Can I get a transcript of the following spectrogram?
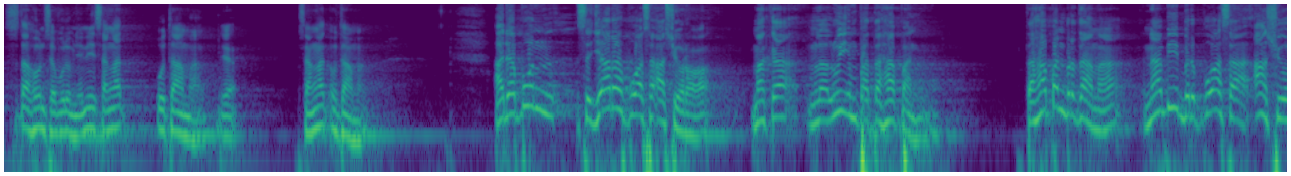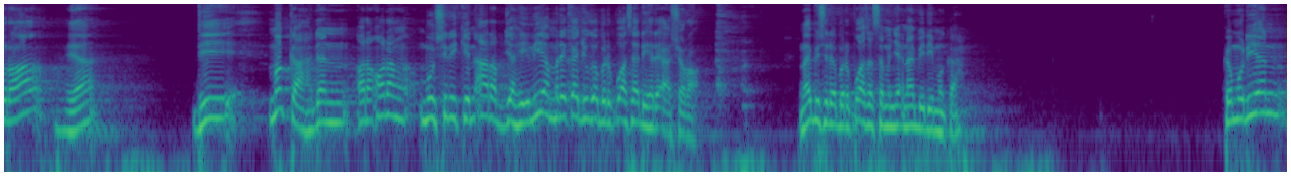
setahun sebelumnya. Ini sangat utama, ya. Sangat utama. Adapun sejarah puasa Asyura, maka melalui empat tahapan. Tahapan pertama, Nabi berpuasa Asyura ya di Mekah dan orang-orang musyrikin Arab jahiliyah mereka juga berpuasa di hari Asyura. Nabi sudah berpuasa semenjak Nabi di Mekah. Kemudian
